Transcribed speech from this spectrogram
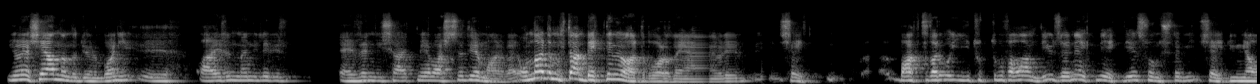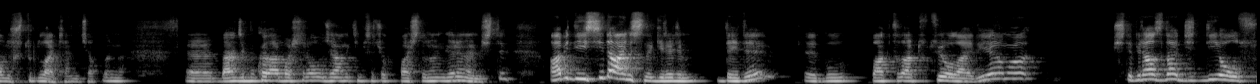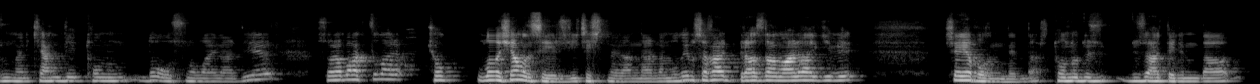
Yo, şey anlamda diyorum bu hani e, Iron Man ile bir evren inşa etmeye başladı ya Marvel. Onlar da muhtemelen beklemiyorlardı bu arada yani öyle şey baktılar o iyi tuttu mu falan diye üzerine ekleye ekleye sonuçta bir şey dünya oluşturdular kendi çaplarına. E, bence bu kadar başarılı olacağını kimse çok baştan öngörememişti. Abi DC de aynısına girelim dedi. E, bu baktılar tutuyor olay diye ama işte biraz daha ciddi olsun hani kendi tonunda olsun olaylar diye. Sonra baktılar çok ulaşamadı seyirciyi çeşitli nedenlerden dolayı. Bu sefer biraz daha Marvel gibi şey yapalım dediler. Tonu düz, düzeltelim daha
